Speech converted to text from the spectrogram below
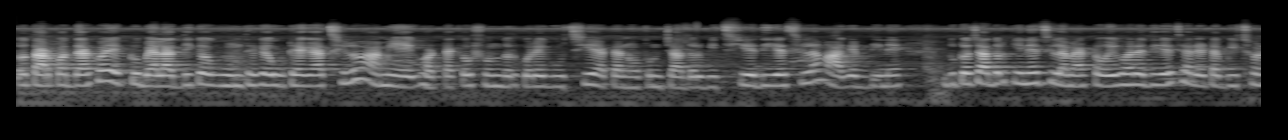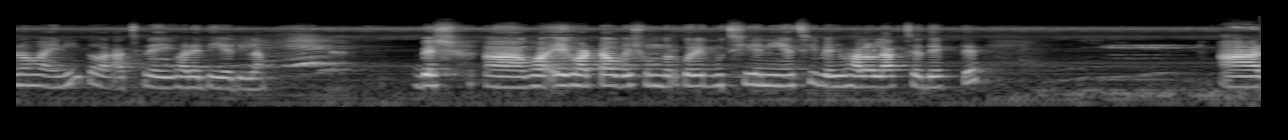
তো তারপর দেখো, একটু বেলার দিকে ঘুম থেকে উঠে গেছিল। আমি এই ঘরটাকেও সুন্দর করে গুছিয়ে একটা নতুন চাদর বিছিয়ে দিয়েছিলাম। আগের দিনে দুটো চাদর কিনেছিলাম, একটা ওই ঘরে দিয়েছি আর এটা বিছানো হয়নি। তো আজকে এই ঘরে দিয়ে দিলাম। বেশ এই ঘরটাও বেশ সুন্দর করে গুছিয়ে নিয়েছি। বেশ ভালো লাগছে দেখতে। আর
